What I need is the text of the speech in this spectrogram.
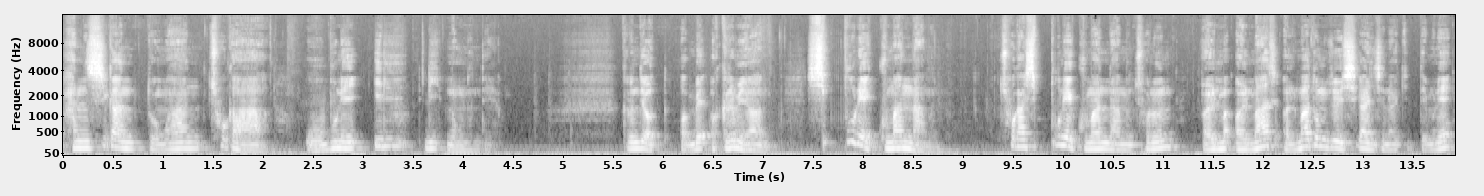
한 시간 동안 초가 5분의 1이 녹는데요. 그런데 어, 어, 매- 어, 그러면 10분의 9만 남은 초가 10분의 9만 남은 초는 얼마 얼마 얼마 정도의 시간이 지났기 때문에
